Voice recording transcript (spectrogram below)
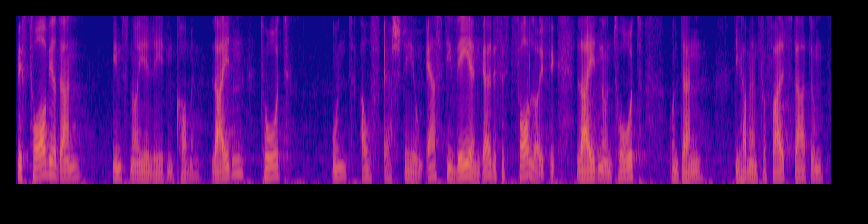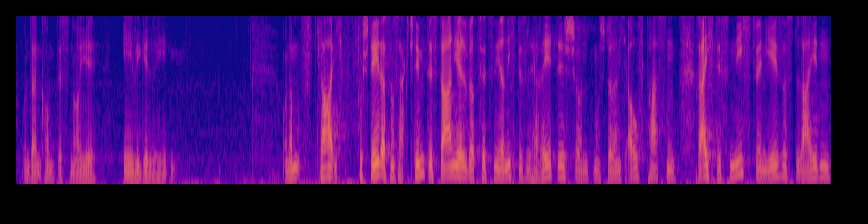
bevor wir dann ins neue Leben kommen. Leiden, Tod und Auferstehung. Erst die Wehen, gell? das ist vorläufig, Leiden und Tod und dann, die haben ein Verfallsdatum und dann kommt das neue ewige Leben. Und dann, klar, ich verstehe, dass man sagt, stimmt es, Daniel, wird es jetzt hier nicht ein bisschen heretisch und musst du da nicht aufpassen? Reicht es nicht, wenn Jesus leiden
